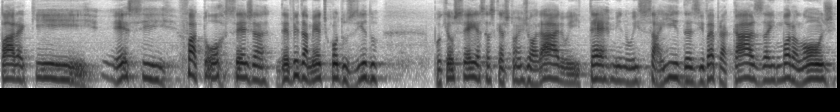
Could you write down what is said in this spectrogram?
para que esse fator seja devidamente conduzido, porque eu sei essas questões de horário e término e saídas e vai para casa e mora longe.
